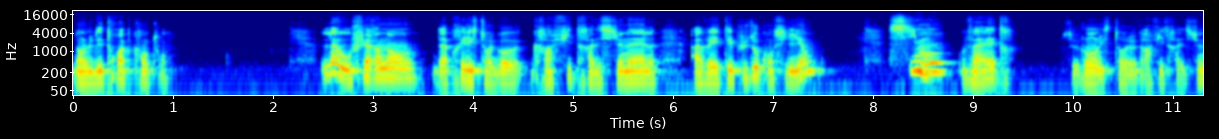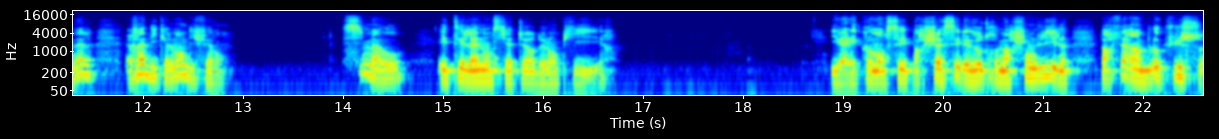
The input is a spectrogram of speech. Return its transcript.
dans le détroit de Canton. Là où Fernand, d'après l'historiographie traditionnelle, avait été plutôt conciliant, Simon va être, selon l'historiographie traditionnelle, radicalement différent. Simao était l'annonciateur de l'Empire. Il allait commencer par chasser les autres marchands de l'île, par faire un blocus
